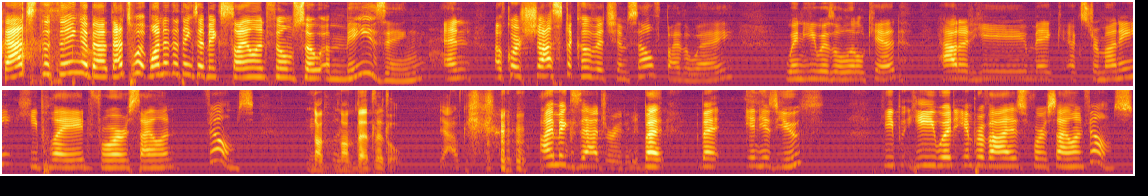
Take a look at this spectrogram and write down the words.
That's the thing about that's what one of the things that makes silent film so amazing. And of course, Shostakovich himself, by the way, when he was a little kid, how did he make extra money? He played for silent films. Not not that little. Yeah, okay. I'm exaggerating, but but in his youth, he he would improvise for silent films,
